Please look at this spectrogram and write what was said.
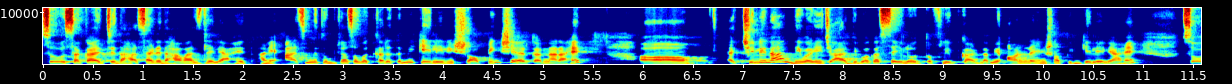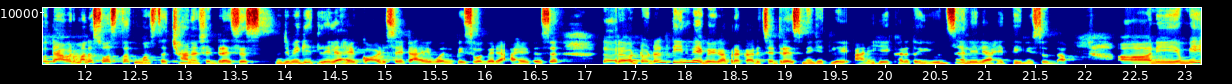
so सकाळचे दहा साडेदहा वाजलेले आहेत. आणि आज मी तुमच्यासोबत खरं तर मी केलेली शॉपिंग शेअर करणार आहे. ॲक्च्युली ना दिवाळीच्या आधी बघा सेल होतं फ्लिपकार्टला मी ऑनलाईन शॉपिंग केलेली आहे. सो त्यावर मला स्वस्तात मस्त छान असे ड्रेसेस म्हणजे मी घेतलेले आहे. कॉर्ड सेट आहे वन पीस वगैरे आहे तसं. तर टोटल तीन वेगवेगळ्या प्रकारचे ड्रेस मी घेतले आणि हे खरं तर यूज झालेले आहेत तिन्ही सुद्धा. आणि मी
